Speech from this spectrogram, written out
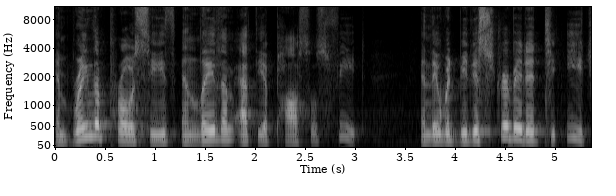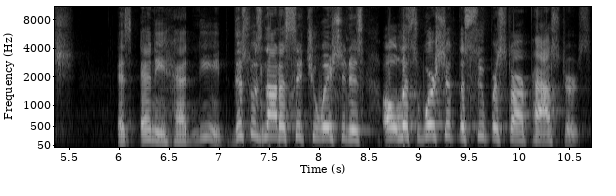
and bring the proceeds and lay them at the apostles' feet, and they would be distributed to each as any had need. This was not a situation as, oh, let's worship the superstar pastors.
